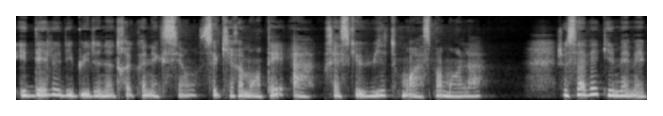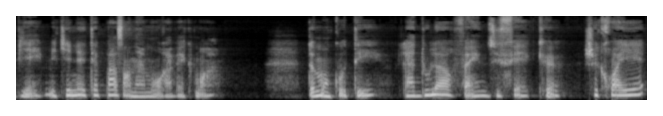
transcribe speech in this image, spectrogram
Et dès le début de notre connexion, ce qui remontait à presque huit mois à ce moment-là, je savais qu'il m'aimait bien, mais qu'il n'était pas en amour avec moi. De mon côté, la douleur vint du fait que je croyais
